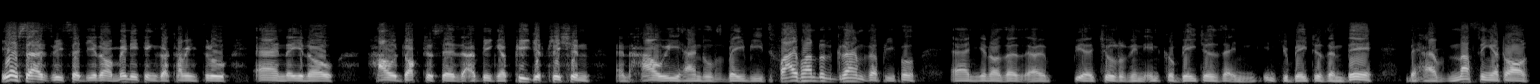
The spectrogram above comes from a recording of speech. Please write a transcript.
Yes, as we said, you know, many things are coming through, and you know how doctor says being a pediatrician and how he handles babies, 500 grams of people, and you know the children in incubators and incubators, and they they have nothing at all,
